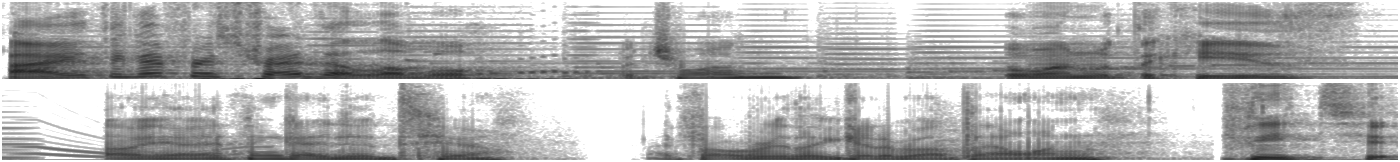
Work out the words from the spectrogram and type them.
I think I first tried that level. Which one? The one with the keys. Oh yeah, I think I did too. I felt really good about that one. Me too.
